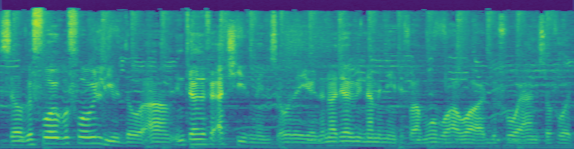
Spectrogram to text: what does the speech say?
So before before we leave though, um, in terms of your achievements over the years, I know you have been nominated for a MOBO award before and so forth.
